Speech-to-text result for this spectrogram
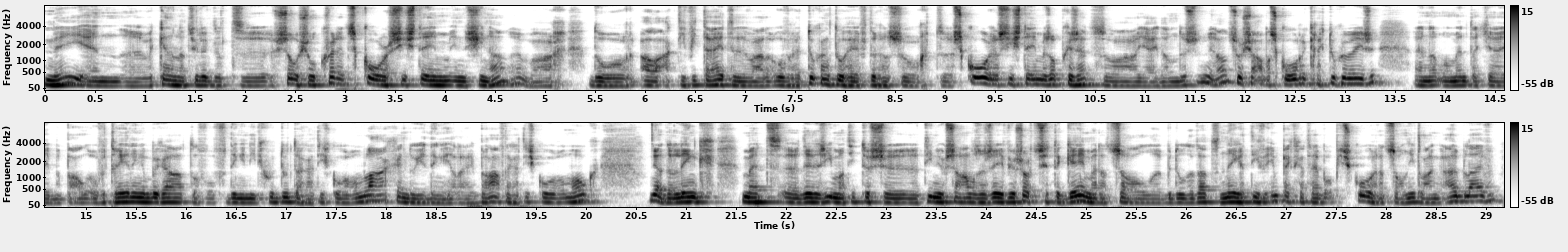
Nee, en uh, we kennen natuurlijk dat uh, social credit score systeem in China, hè, waar door alle activiteiten waar de overheid toegang toe heeft, er een soort uh, scoresysteem is opgezet, waar jij dan dus ja, sociale score krijgt toegewezen. En op het moment dat jij bepaalde overtredingen begaat of, of dingen niet goed doet, dan gaat die score omlaag. En doe je dingen heel erg braaf, dan gaat die score omhoog. Ja, de link met uh, dit is iemand die tussen 10 uur s'avonds en 7 uur s ochtends zit te gamen, dat zal, bedoel dat dat negatieve impact gaat hebben op je score, dat zal niet lang uitblijven.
